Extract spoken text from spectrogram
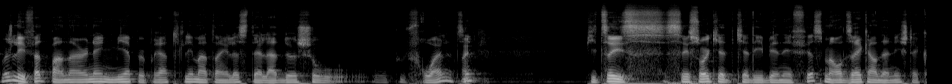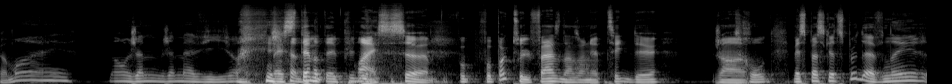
Moi, je l'ai fait pendant un an et demi à peu près. Tous les matins, là, c'était la douche au, plus froid. Là, Puis, tu sais, c'est sûr qu'il y, y, a des bénéfices, mais on dirait qu'en donné, j'étais comme, ouais, non, j'aime, j'aime ma vie. Genre. Ben, plus Ouais, c'est ça. Faut, faut pas que tu le fasses dans une optique de genre. Trop. Mais c'est parce que tu peux devenir.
